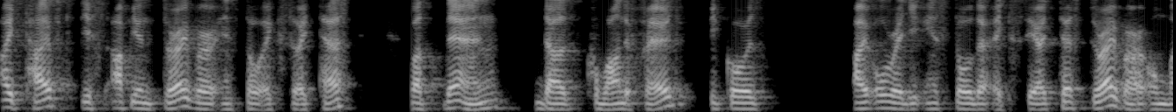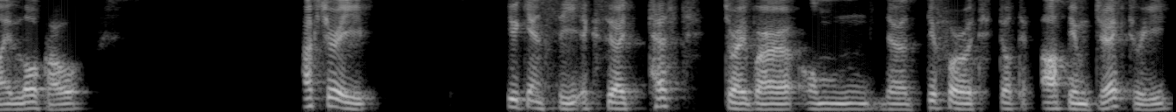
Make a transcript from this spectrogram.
I typed this Appium driver install XCUITest, but then the command failed because I already installed the XCUITest driver on my local. Actually, you can see XCUITest driver on the default .appium directory,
